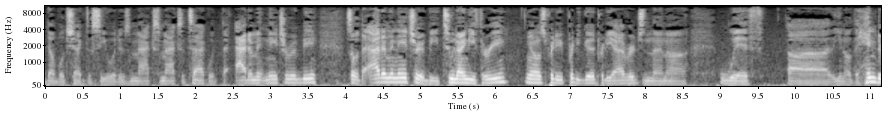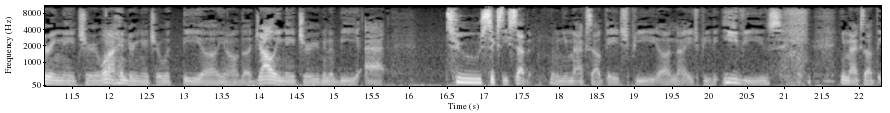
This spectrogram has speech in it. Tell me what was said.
double check to see what his max max attack with the adamant nature would be. So with the adamant nature, it'd be 293. You know, it's pretty pretty good, pretty average. And then uh, with uh, you know the hindering nature, well not hindering nature, with the uh, you know the jolly nature, you're gonna be at 267. When you max out the HP, uh, not HP, the EVs, you max out the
